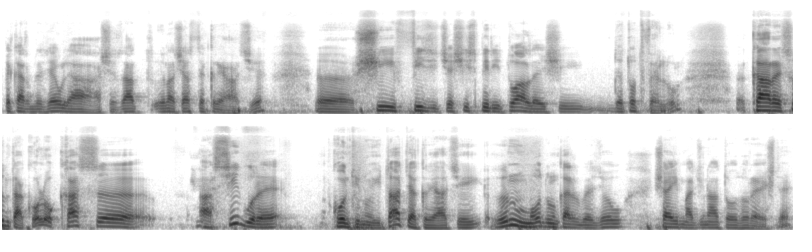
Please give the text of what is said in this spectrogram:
pe care Dumnezeu le-a așezat în această creație, uh, și fizice, și spirituale, și de tot felul, care sunt acolo ca să asigure continuitatea creației în modul în care Dumnezeu și-a imaginat-o o dorește.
